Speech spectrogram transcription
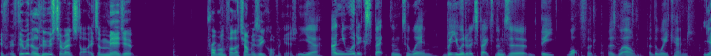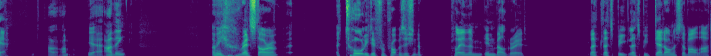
if, if they were to lose to Red Star, it's a major problem for their Champions League qualification. Yeah, and you would expect them to win, but you would have expected them to beat Watford as well at the weekend. Yeah, I, I, yeah. I think. I mean, Red Star are a totally different proposition to playing them in Belgrade. Let let's be let's be dead honest about that.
